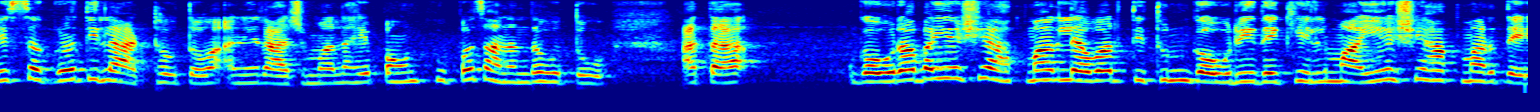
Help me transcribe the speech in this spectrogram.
हे सगळं तिला आठवतं आणि राजमाला हे पाहून खूपच आनंद होतो. आता गौराबाई अशी हाक मारल्यावर तिथून गौरी देखील माई अशी हाक मारते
